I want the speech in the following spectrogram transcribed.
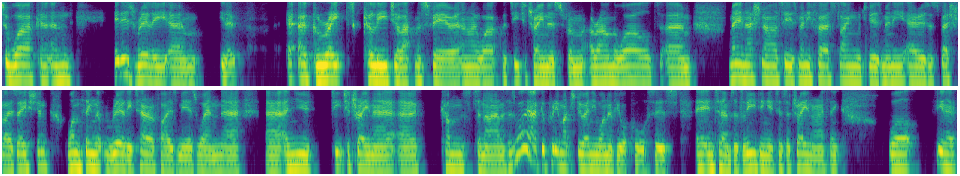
to work, and, and it is really um, you know a great collegial atmosphere, and I work with teacher trainers from around the world. Um, many nationalities, many first languages, many areas of specialization. One thing that really terrifies me is when uh, uh, a new teacher trainer uh, comes to NILE and says, Well, yeah, I could pretty much do any one of your courses in terms of leading it as a trainer. I think, well, you know,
